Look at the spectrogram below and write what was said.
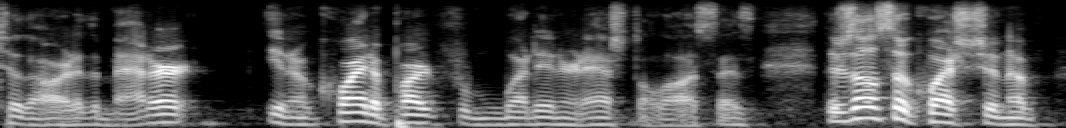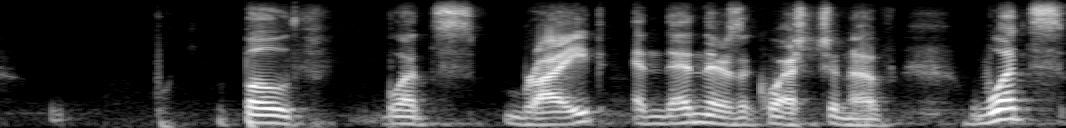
to the heart of the matter. You know, quite apart from what international law says, there's also a question of both what's right and then there's a question of what's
